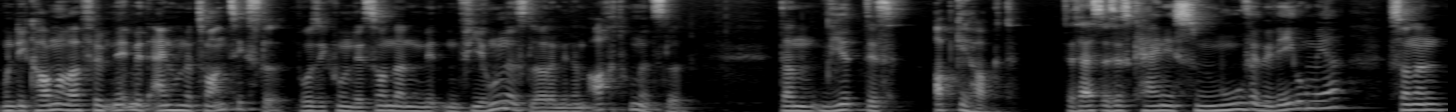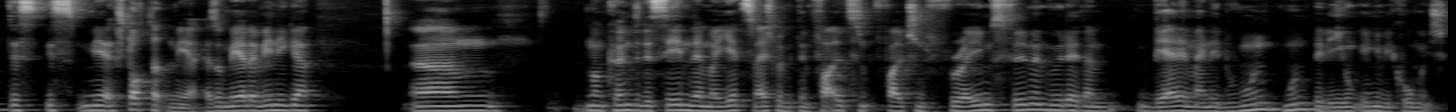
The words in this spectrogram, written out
und die Kamera filmt nicht mit 120 pro Sekunde, sondern mit einem 400 oder mit einem 800 dann wird das abgehackt. Das heißt, es ist keine smooth Bewegung mehr, sondern das ist mehr, stottert mehr. Also mehr oder weniger, ähm, man könnte das sehen, wenn man jetzt zum Beispiel mit den falschen, falschen Frames filmen würde, dann wäre meine Mund, Mundbewegung irgendwie komisch.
